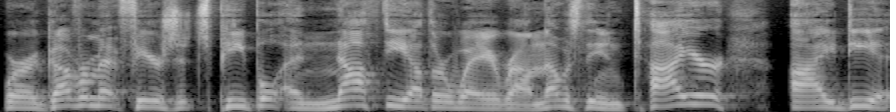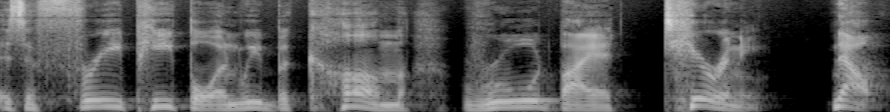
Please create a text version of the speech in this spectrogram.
where a government fears its people and not the other way around. That was the entire idea as a free people, and we become ruled by a tyranny. Now,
